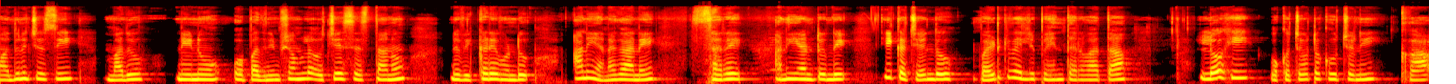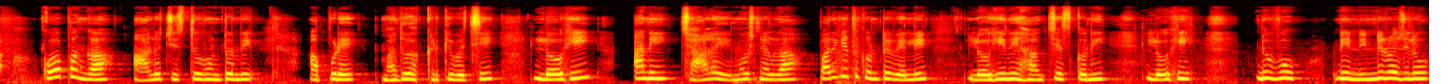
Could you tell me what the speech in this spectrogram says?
మధుని చూసి మధు నేను ఓ పది నిమిషంలో వచ్చేసేస్తాను. నువ్వు ఇక్కడే ఉండు అని అనగానే సరే అని అంటుంది. ఇక చందు బయటికి వెళ్ళిపోయిన తర్వాత లోహి ఒకచోట కూర్చొని కా కోపంగా ఆలోచిస్తూ ఉంటుంది. అప్పుడే మధు అక్కడికి వచ్చి లోహి అని చాలా ఎమోషనల్గా పరిగెత్తుకుంటూ వెళ్ళి లోహిని హాక్ చేసుకొని లోహి నువ్వు నేను ఇన్ని రోజులు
